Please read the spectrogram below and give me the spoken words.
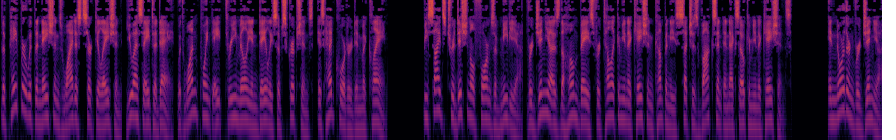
The paper with the nation's widest circulation, USA Today, with 1.83 million daily subscriptions, is headquartered in McLean. Besides traditional forms of media, Virginia is the home base for telecommunication companies such as Voxent and XO Communications. In Northern Virginia,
